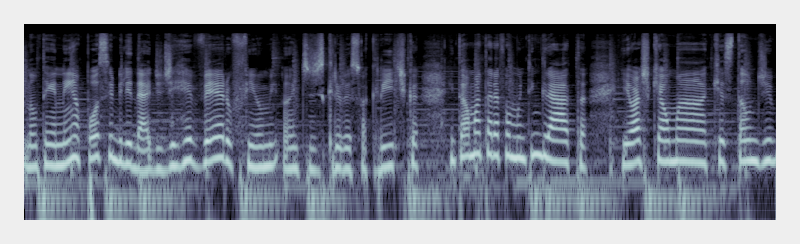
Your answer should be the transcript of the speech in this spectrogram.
não tem nem a possibilidade de rever o filme antes de escrever sua crítica. Então é uma tarefa muito ingrata. E eu acho que é uma questão de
